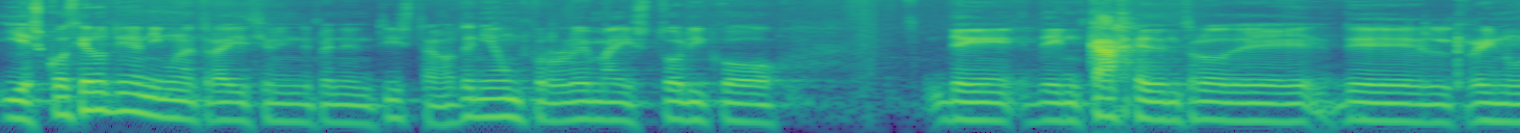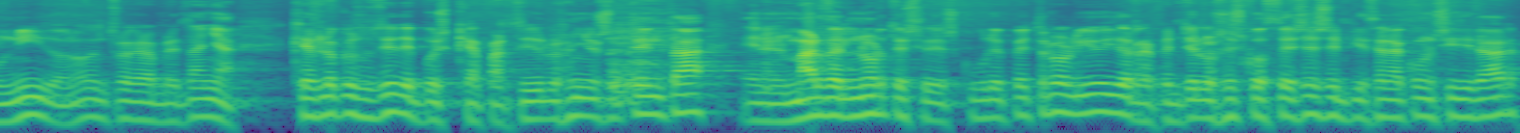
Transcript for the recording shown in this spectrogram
y Escocia no tiene ninguna tradición independentista, no tenía un problema histórico de, encaje dentro del Reino Unido, ¿no? dentro de Gran Bretaña. ¿Qué es lo que sucede? Pues que a partir de los años 70 en el Mar del Norte se descubre petróleo y de repente los escoceses empiezan a considerar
